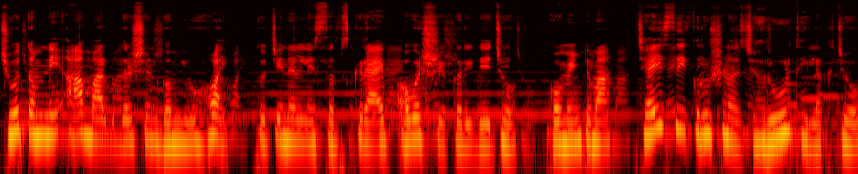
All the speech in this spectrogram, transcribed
જો તમને આ માર્ગદર્શન ગમ્યું હોય, તો ચેનલને સબસ્ક્રાઇબ અવશ્ય કરી દેજો. કોમેન્ટમાં જય શ્રી કૃષ્ણ જરૂરથી લખજો.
